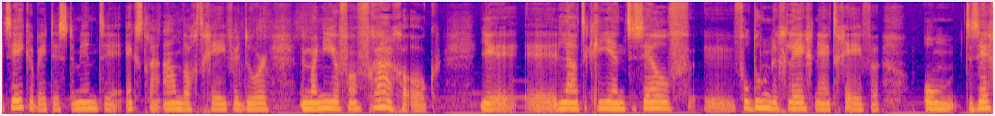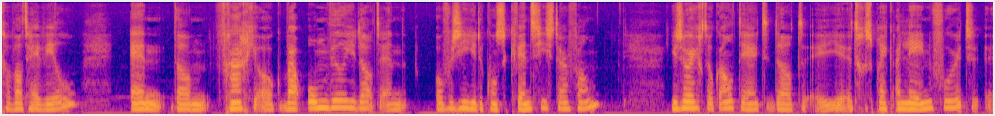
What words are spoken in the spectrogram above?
zeker bij testamenten extra aandacht geven... door een manier van vragen ook. Je eh, laat de cliënt zelf eh, voldoende gelegenheid geven om te zeggen wat hij wil. En dan vraag je ook waarom wil je dat en overzie je de consequenties daarvan. Je zorgt ook altijd dat je het gesprek alleen voert. Uh,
